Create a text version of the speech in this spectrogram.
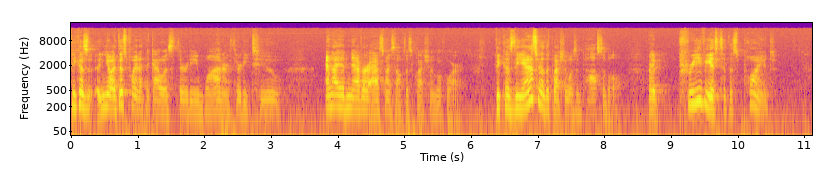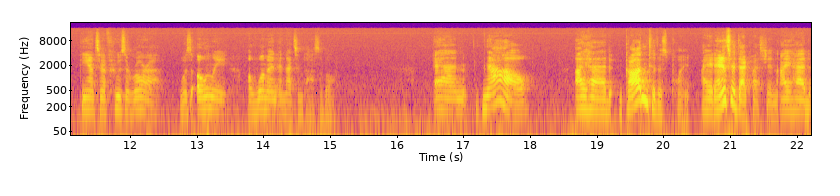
Because, you know, at this point, I think I was 31 or 32. And I had never asked myself this question before. Because the answer to the question was impossible, right? Previous to this point, the answer of who's Aurora was only a woman, and that's impossible. And now I had gotten to this point. I had answered that question. I had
